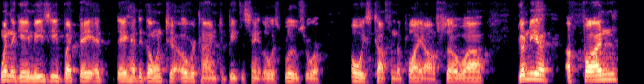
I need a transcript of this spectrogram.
win the game easy, but they they had to go into overtime to beat the St. Louis Blues, who were always tough in the playoffs. So, uh, going to be a, a fun,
